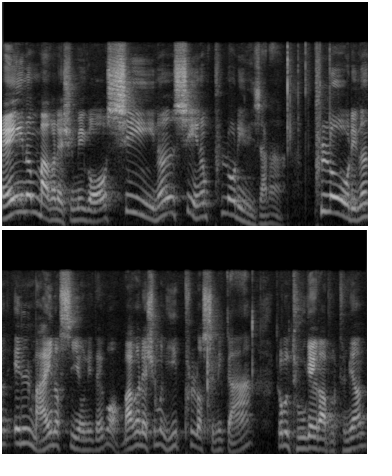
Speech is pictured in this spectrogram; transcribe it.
A는 마그네슘이고 C는 C는 플로린이잖아. 플로린은 1 마이너스 이온이 되고 마그네슘은 2 플러스니까 그러면 두 개가 붙으면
